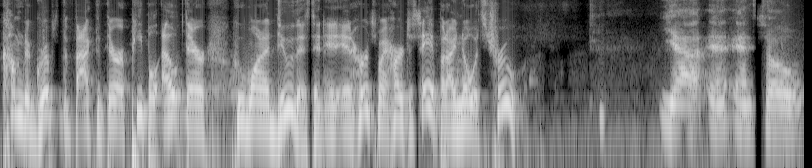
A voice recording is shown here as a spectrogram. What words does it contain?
come to grips with the fact that there are people out there who want to do this? It, it, it, hurts my heart to say it, but I know it's true. Yeah. And, and so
